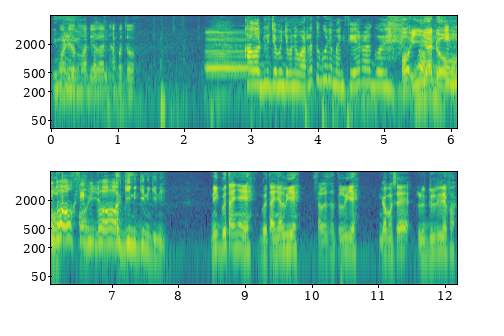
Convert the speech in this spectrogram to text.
Model-modelan apa apa tuh? Eh, Kalau dulu zaman zamannya warnet tuh gue udah main Viera gue. oh iya dong Inbox, oh, iya. inbox. oh gini gini gini nih gue tanya ya gue tanya lu ya salah satu lu ya Enggak maksudnya lu dulu deh Pak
